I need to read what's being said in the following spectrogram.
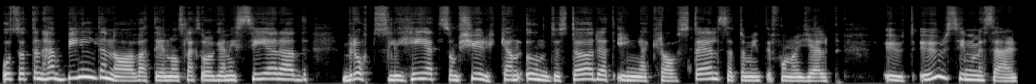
och så att den här bilden av att det är någon slags organiserad brottslighet som kyrkan understöder, att inga krav ställs, att de inte får någon hjälp ut ur sin misär,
